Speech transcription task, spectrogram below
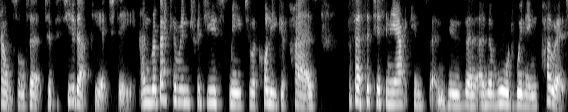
Council to, to pursue that PhD. And Rebecca introduced me to a colleague of hers, Professor Tiffany Atkinson, who's a, an award winning poet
